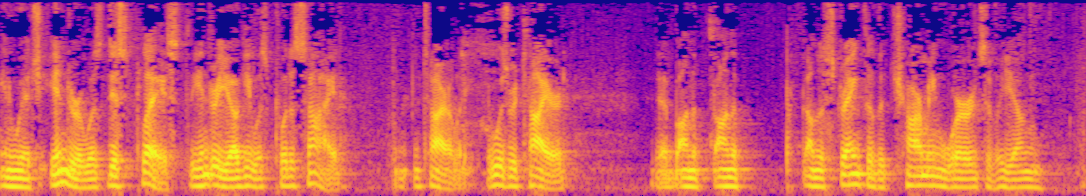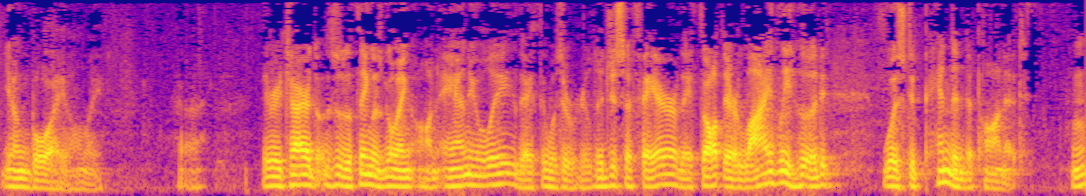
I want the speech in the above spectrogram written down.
in which Indra was displaced. The Indra Yagya was put aside entirely. It was retired on the, on the, on the strength of the charming words of a young, young boy only. Uh, they retired. This was a thing was going on annually. They, it was a religious affair. They thought their livelihood was dependent upon it. Hmm?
